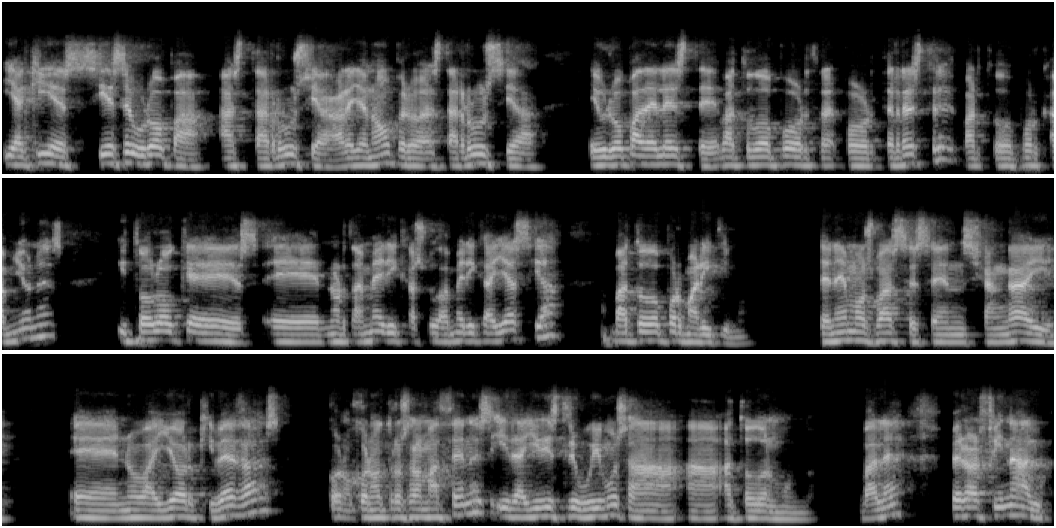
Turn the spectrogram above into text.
y aquí es, si es Europa hasta Rusia, ahora ya no, pero hasta Rusia, Europa del Este, va todo por, por terrestre, va todo por camiones y todo lo que es eh, Norteamérica, Sudamérica y Asia va todo por marítimo. Tenemos bases en Shanghái, eh, Nueva York y Vegas con, otros almacenes y de allí distribuimos a, todo el mundo, ¿vale? Pero al final,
